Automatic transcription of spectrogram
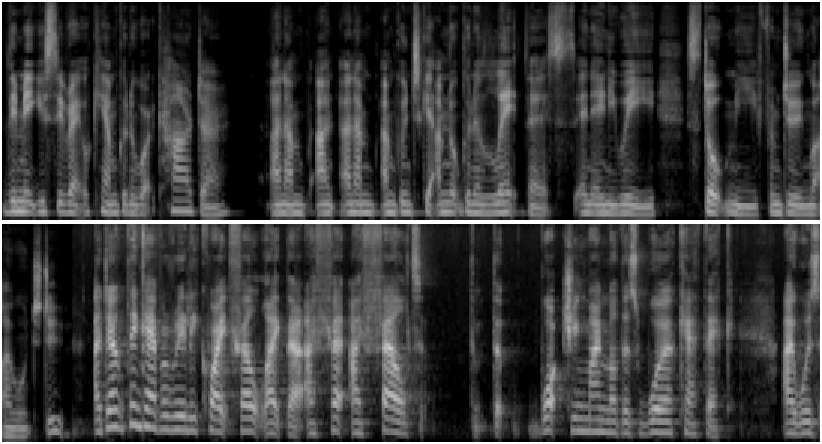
They make you say, right, okay, I'm going to work harder and I'm and I'm I'm going to get I'm not going to let this in any way stop me from doing what I want to do. I don't think I ever really quite felt like that. I fe- I felt that watching my mother's work ethic I was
